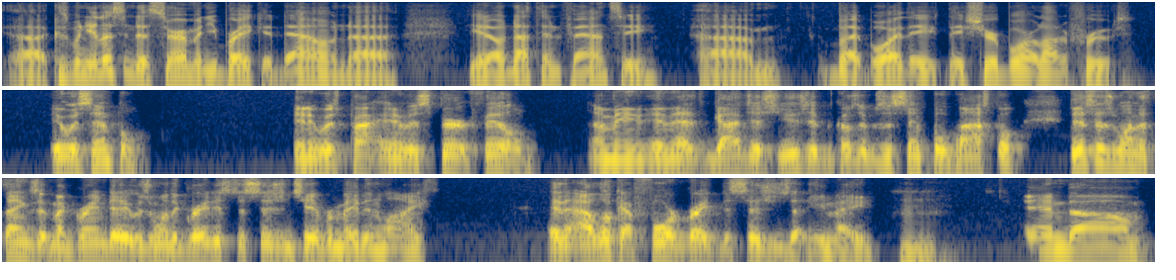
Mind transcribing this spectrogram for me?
Because when you listen to a sermon, you break it down. Uh, you know, nothing fancy, um, but boy, they they sure bore a lot of fruit. It was simple, and it was and it was spirit filled. I mean, and that God just used it because it was a simple gospel. This is one of the things that my granddad. It was one of the greatest decisions he ever made in life. And I look at four great decisions that he made. Hmm. And um,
